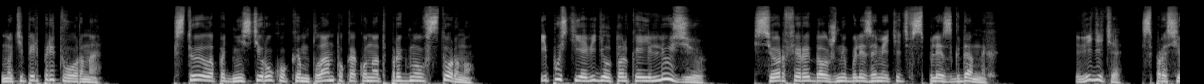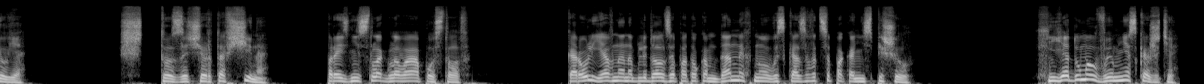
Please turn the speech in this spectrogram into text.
Но теперь притворно. Стоило поднести руку к импланту, как он отпрыгнул в сторону. И пусть я видел только иллюзию, серферы должны были заметить всплеск данных. «Видите?» — спросил я. «Что за чертовщина?» — произнесла глава апостолов. Король явно наблюдал за потоком данных, но высказываться пока не спешил. «Я думал, вы мне скажете»,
